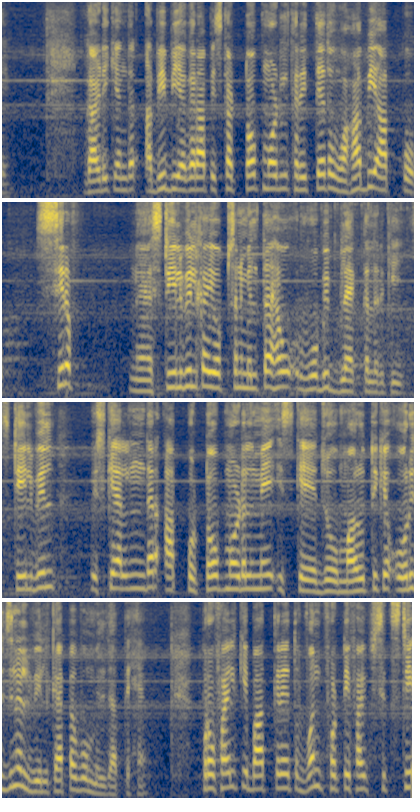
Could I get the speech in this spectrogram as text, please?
थे। गाड़ी के अंदर अभी भी अगर आप इसका टॉप मॉडल खरीदते हैं तो वहाँ भी आपको सिर्फ़ स्टील व्हील का ही ऑप्शन मिलता है, और वो भी ब्लैक कलर की। स्टील व्हील इसके अंदर आपको टॉप मॉडल में इसके जो मारुति के ओरिजिनल व्हील कैप है, वो मिल जाते हैं। प्रोफ़ाइल की बात करें तो 145 60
